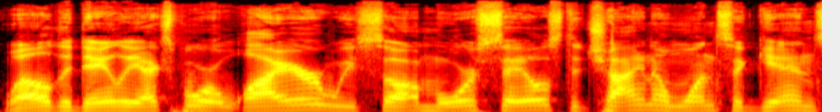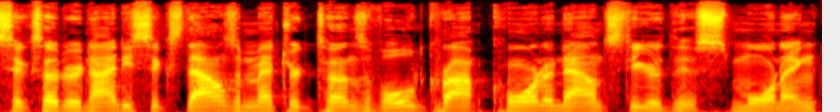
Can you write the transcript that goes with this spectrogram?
Well, the daily export wire, we saw more sales to China once again. 696,000 metric tons of old crop corn announced here this morning.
